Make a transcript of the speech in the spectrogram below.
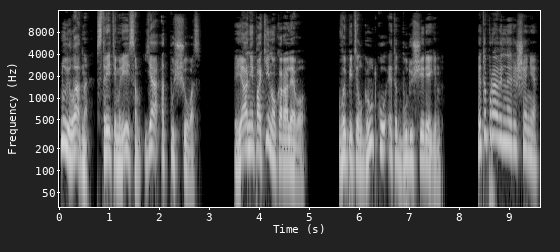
Ну и ладно, с третьим рейсом я отпущу вас. Я не покину королеву, выпятил грудку этот будущий регент. Это правильное решение.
